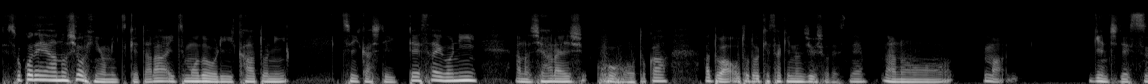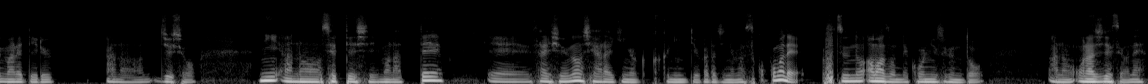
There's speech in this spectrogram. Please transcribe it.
でそこであの商品を見つけたらいつも通りカートに追加していって最後にあの支払い方法とかあとはお届け先の住所ですね。あのまあ現地で住まれているあの住所にあの設定してもらって、えー最終の支払い金額確認という形になります。ここまで普通の Amazon で購入するのとあの同じですよね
